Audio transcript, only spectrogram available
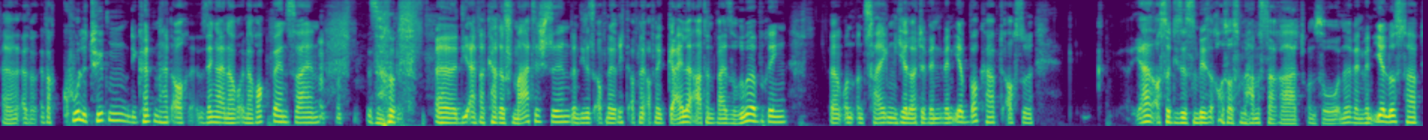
also einfach coole Typen, die könnten halt auch Sänger in einer, in einer Rockband sein, so, äh, die einfach charismatisch sind und die das auf eine, auf eine, auf eine geile Art und Weise rüberbringen äh, und, und zeigen hier Leute, wenn, wenn ihr Bock habt, auch so, ja, auch so dieses ein bisschen raus aus dem Hamsterrad und so, ne, wenn, wenn ihr Lust habt,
